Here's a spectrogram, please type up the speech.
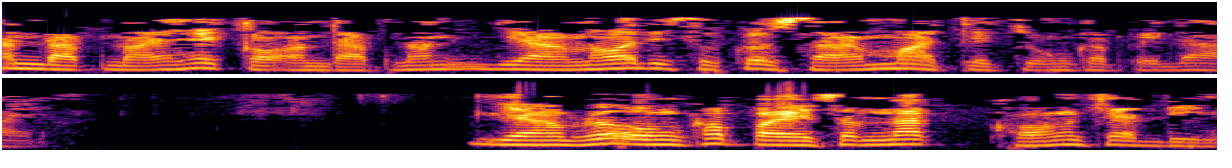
อันดับไหนให้เกาะอันดับนั้น อย่างน้อยที่สุดก็สามารถจะจูงกันไปได้ อย่างพระองค์เข้าไปสำนักของชาดิน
